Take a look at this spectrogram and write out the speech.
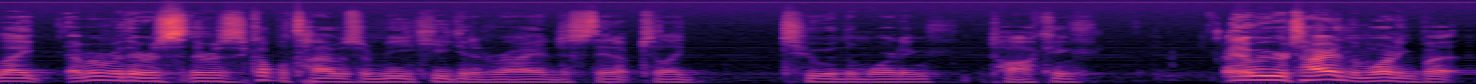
like I remember there was there was a couple times where me, Keegan, and Ryan just stayed up till like two in the morning talking, and we were tired in the morning, but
